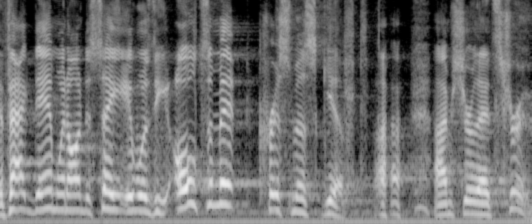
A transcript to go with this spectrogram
In fact, Dan went on to say it was the ultimate Christmas gift. I'm sure that's true.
